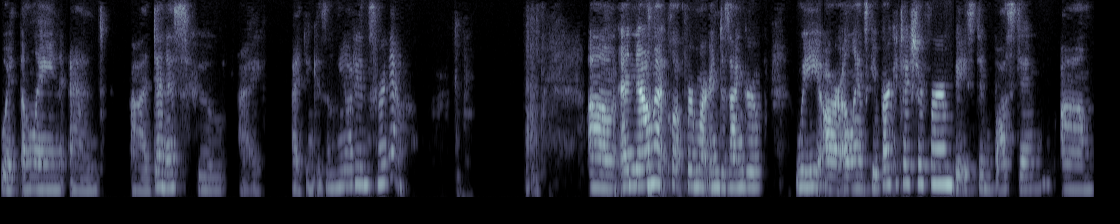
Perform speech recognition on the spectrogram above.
with Elaine and uh, Dennis, who I, I think is in the audience right now. Um, and now I'm at Klopfer Martin Design Group. We are a landscape architecture firm based in Boston. Um,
